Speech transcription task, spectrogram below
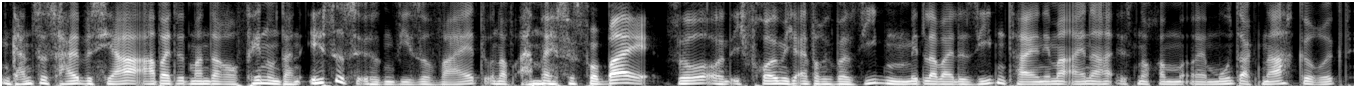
ein ganzes halbes Jahr arbeitet man darauf hin und dann ist es irgendwie soweit und auf einmal ist es vorbei. So, und ich freue mich einfach über sieben, mittlerweile sieben Teilnehmer. Einer ist noch am äh, Montag nachgerückt.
